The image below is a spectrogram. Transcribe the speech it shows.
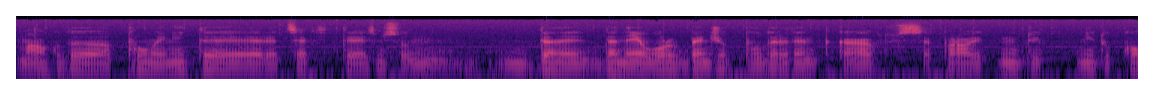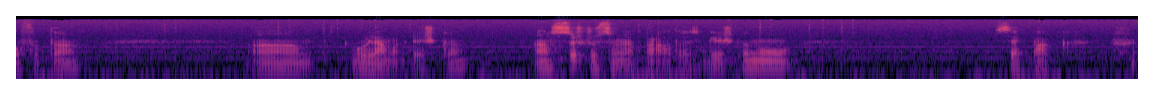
малко да промените рецептите, в смисъл да не, да не е workbench подреден така както си се прави, нито, нито кофата. А, голяма грешка. Аз също съм я правил тази грешка, но все пак.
